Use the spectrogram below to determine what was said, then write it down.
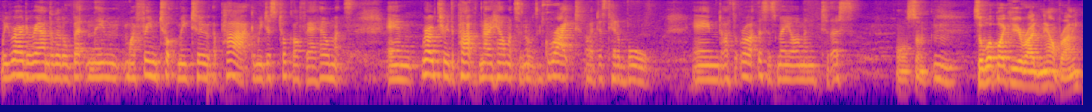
We rode around a little bit, and then my friend took me to a park, and we just took off our helmets and rode through the park with no helmets, and it was great. I just had a ball, and I thought, right, this is me. I'm into this. Awesome. Mm. So, what bike are you riding now, Bronny?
